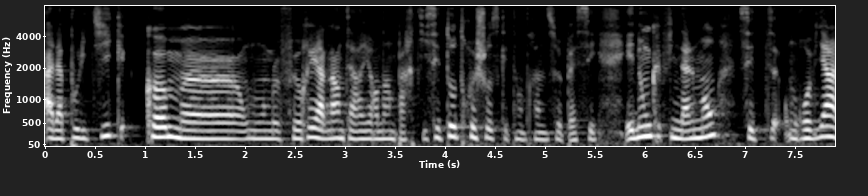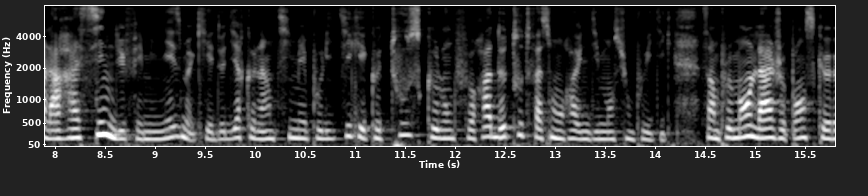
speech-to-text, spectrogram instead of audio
à la politique comme euh, on le ferait à l'intérieur d'un parti. C'est autre chose qui est en train de se passer. Et donc finalement, on revient à la racine du féminisme qui est de dire que l'intime politique et que tout ce que l'on fera de toute façon aura une dimension politique. Simplement, là, je pense que,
